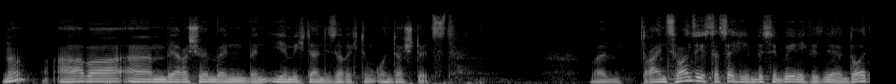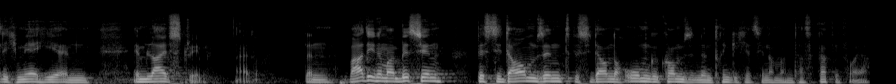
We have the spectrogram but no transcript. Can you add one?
Ne? Aber ähm, wäre schön, wenn, wenn ihr mich da in dieser Richtung unterstützt. Weil 23 ist tatsächlich ein bisschen wenig. Wir sind ja deutlich mehr hier im, im Livestream. Also, dann warte ich noch mal ein bisschen, bis die Daumen sind, bis die Daumen nach oben gekommen sind. Dann trinke ich jetzt hier noch mal eine Tasse Kaffee vorher.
